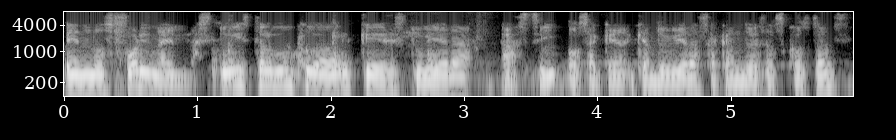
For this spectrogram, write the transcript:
En los 49ers, ¿tuviste algún jugador que estuviera así? O sea, que, que anduviera sacando esas cosas,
